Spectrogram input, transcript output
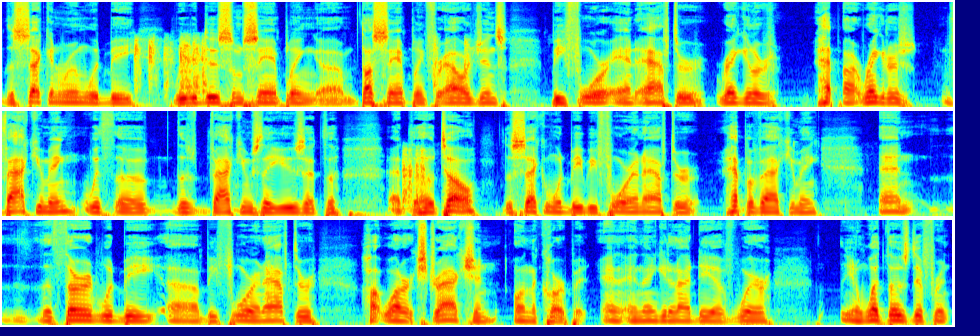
The second room would be we would do some sampling, um, dust sampling for allergens before and after regular hep, uh, regular vacuuming with uh, the vacuums they use at the at the hotel. The second would be before and after HEPA vacuuming, and the third would be uh, before and after hot water extraction on the carpet, and, and then get an idea of where, you know, what those different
